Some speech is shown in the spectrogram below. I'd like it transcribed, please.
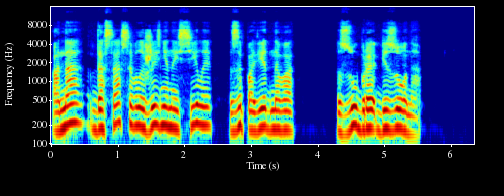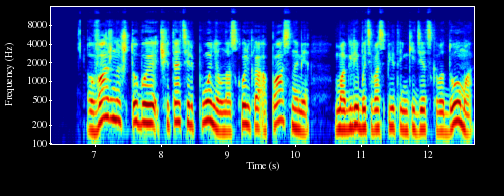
она досасывала жизненные силы заповедного зубра-бизона. Важно, чтобы читатель понял, насколько опасными могли быть воспитанники детского дома,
